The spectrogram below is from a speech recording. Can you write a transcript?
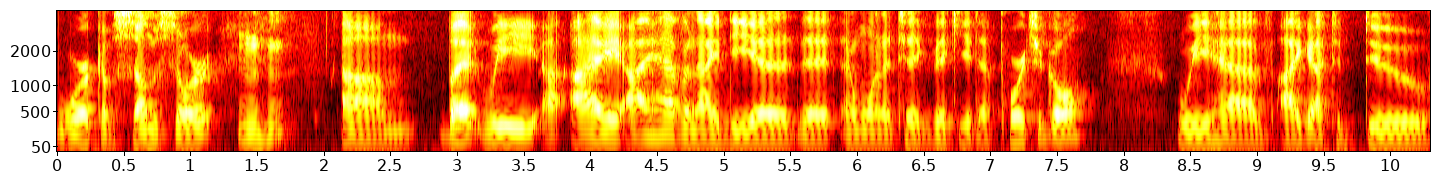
work of some sort. Mm-hmm. Um, but we, I, I have an idea that I want to take Vicky to Portugal. We have, I got to do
